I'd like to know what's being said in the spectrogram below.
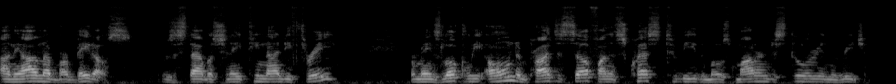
on the island of Barbados. It was established in 1893. Remains locally owned and prides itself on its quest to be the most modern distillery in the region.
